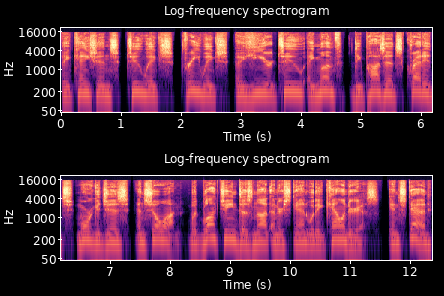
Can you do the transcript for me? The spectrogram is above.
vacations, two weeks, three weeks, a year, two, a month, deposits, credits, mortgages, and so on. But blockchain does not understand what a calendar is. Instead,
